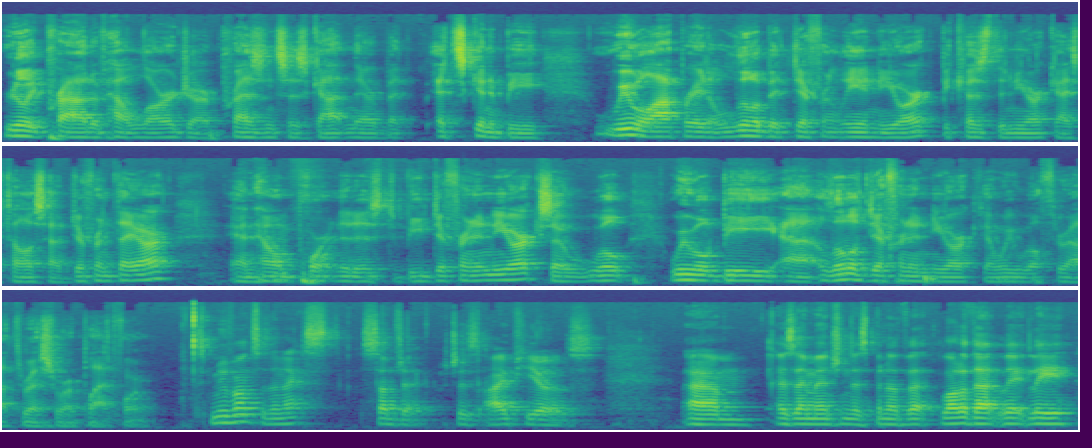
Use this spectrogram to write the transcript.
really proud of how large our presence has gotten there. But it's going to be, we will operate a little bit differently in New York because the New York guys tell us how different they are and how important it is to be different in New York. So we'll, we will be uh, a little different in New York than we will throughout the rest of our platform. Let's move on to the next subject, which is IPOs. Um, as I mentioned, there's been a lot of that lately.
